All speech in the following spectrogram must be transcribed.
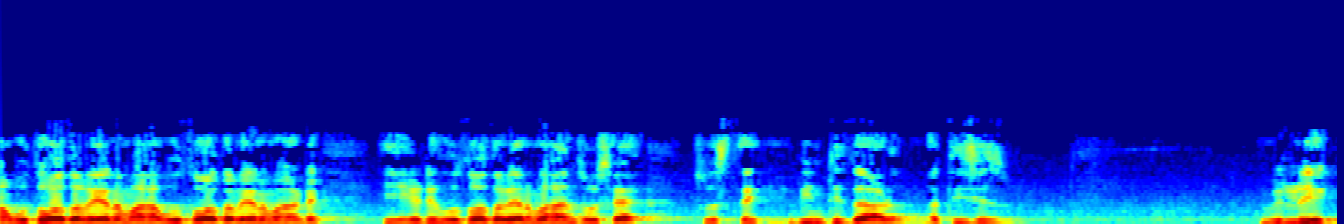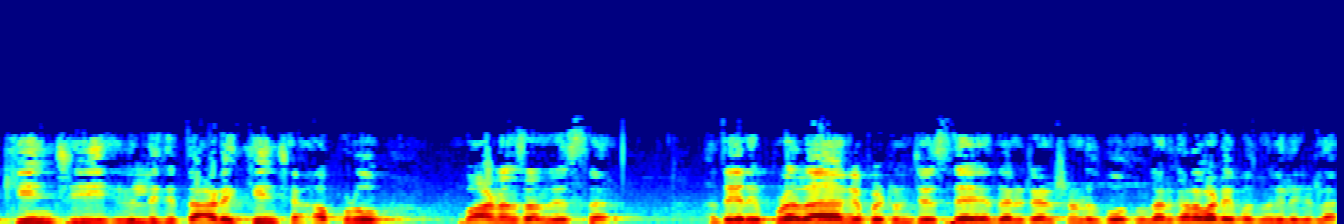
ఉతోత వేనమ ఉతోత వేనమ అంటే ఏటి ఉతోత వేనమ అని చూసా. చూస్తే వింటి తాడు అది తీసేసు. విల్లు ఎక్కించి విల్లుకి తాడెక్కించి అప్పుడు బాణం సంధిస్తారు. అంతేగాని ఎప్పుడు అలాగే పెట్టుకుని చేస్తే దాని టెన్షన్ ఉండదు పోతుంది దానికి అలవాటు అయిపోతుంది విల్లుకి ఇట్లా.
